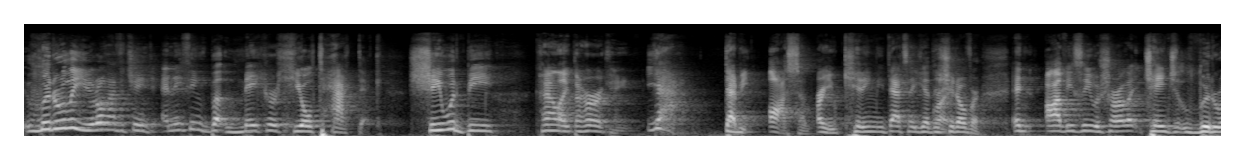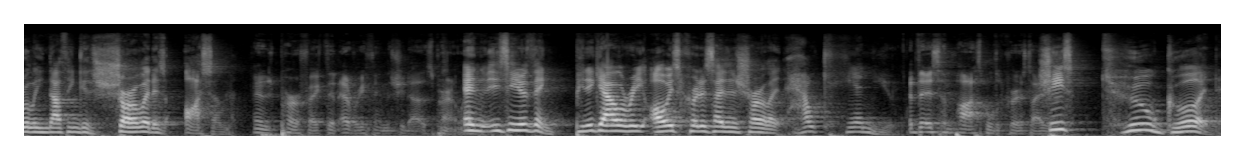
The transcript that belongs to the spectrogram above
literally you don't have to change anything but make her heel tactic. She would be Kind of like the hurricane. yeah, that'd be awesome. Are you kidding me? That's how you get this Right. shit over. And obviously with Charlotte, change literally nothing because Charlotte is awesome. And is perfect at everything that she does. Apparently, And you see, here's the thing: Peanut Gallery always criticizes Charlotte. How can you? It's impossible to criticize. her. She's too good.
